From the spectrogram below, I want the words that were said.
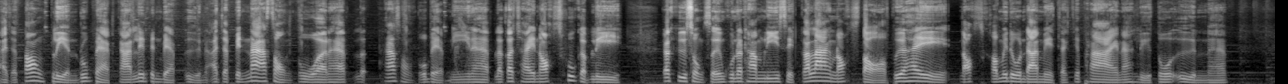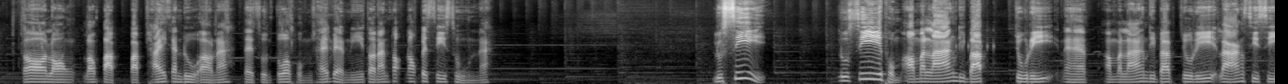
อาจจะต้องเปลี่ยนรูปแบบการเล่นเป็นแบบอื่น อาจจะเป็นหน้า 2 ตัวนะครับหน้า 2 ตัวแบบนี้นะครับ แล้วก็ใช้น็อกคู่กับรี ก็คือส่งเสริมคุณธรรมรีเสร็จก็ล่างน็อกต่อเพื่อให้น็อกเขาไม่โดนดาเมจจากเจพรายนะ หรือตัวอื่นนะครับ ก็ลองลองปรับปรับใช้กันดูเอานะ แต่ส่วนตัวผมใช้แบบนี้ตอนนั้นน็อกเป็น C0 นะลูซี่ลูซี่ผมเอามาล้างดีบัฟจูรินะครับ เอามาล้างดีบัฟจูริล้างซีซี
